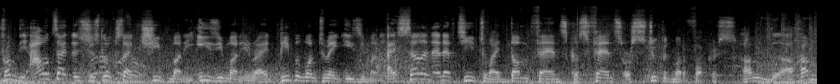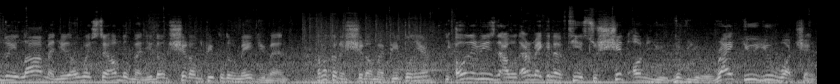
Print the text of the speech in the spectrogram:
From the outside, it just looks like cheap money. Easy money, right? People want to make easy money. I sell an NFT to my dumb fans because fans are stupid motherfuckers. Alhamd- Alhamdulillah, man. You always stay humble, man. You don't shit on the people who made you, man. I'm not gonna shit on my people here. The only reason I will ever make an NFT is to shit on you, the viewer. Right? You, you watching.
